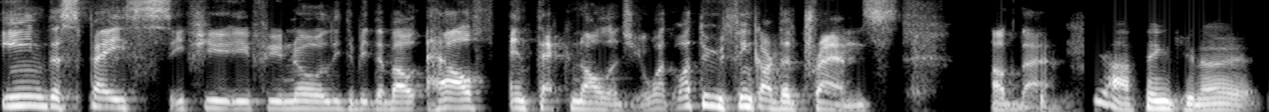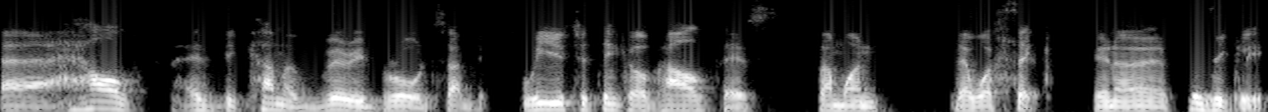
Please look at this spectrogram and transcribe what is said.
in the space if you if you know a little bit about health and technology? What what do you think are the trends of that? Yeah, I think, you know, uh, health has become a very broad subject. We used to think of health as someone that was sick, you know, physically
